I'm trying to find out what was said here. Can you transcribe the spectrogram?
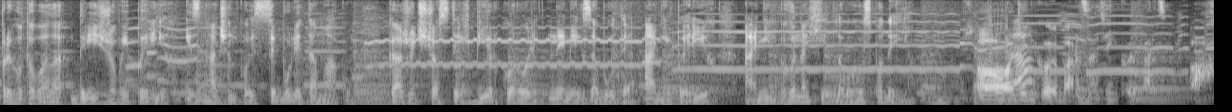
приготувала дріжджовий пиріг із начинкою з цибулі та маку. Кажуть, що з тих пір король не міг забути ані пиріг, ані винахідливу господиню. О, дякую bardzo, дякую bardzo. Ох.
